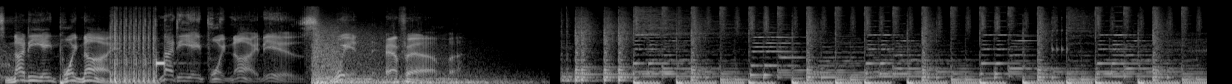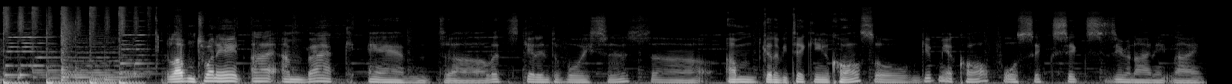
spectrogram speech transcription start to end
Is 98.9. 98.9 is WINN FM. Eleven twenty-eight. I am back, and uh, let's get into voices. Uh, I'm gonna be taking a call, so give me a call four six six zero nine eight nine.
